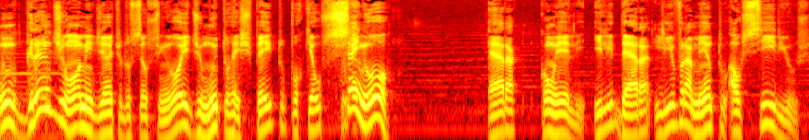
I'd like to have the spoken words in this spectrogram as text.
um grande homem diante do seu senhor e de muito respeito, porque o senhor era com ele e lhe dera livramento aos sírios.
